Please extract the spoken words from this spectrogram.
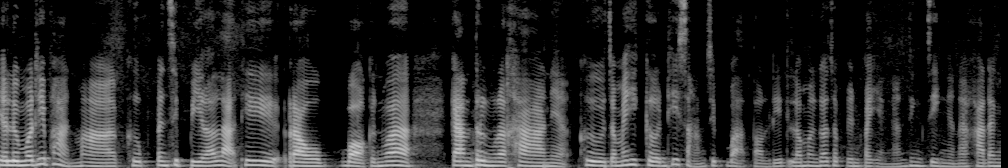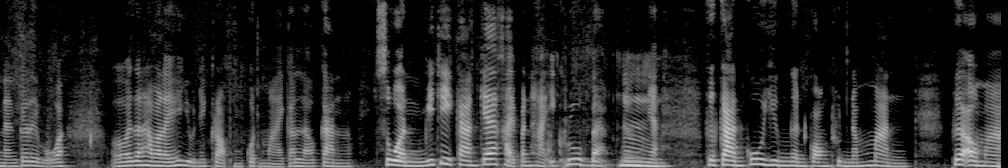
อย่าลืมว่าที่ผ่านมาคือเป็นสิบปีแล้วแหละที่เราบอกกันว่าการตรึงราคาเนี่ยคือจะไม่ให้เกินที่ 30 บาทต่อลิตร แล้วมันก็จะเป็นไปอย่างนั้นจริงๆนะคะ ดังนั้นก็เลยบอกว่าเออจะทำอะไรให้อยู่ในกรอบของกฎหมายกันแล้วกัน ส่วนวิธีการแก้ไขปัญหาอีกรูปแบบหนึ่งเนี่ยคือการกู้ยืมเงินกองทุนน้ำมัน เพื่อเอามา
